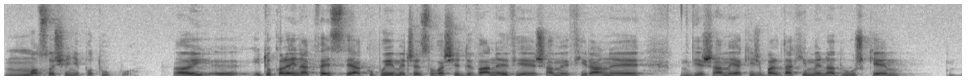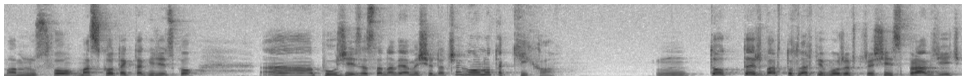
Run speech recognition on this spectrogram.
mocno się nie potłukło. No i, e, i tu kolejna kwestia, kupujemy często właśnie dywany, wieszamy firany, wieszamy jakieś baldachimy nad łóżkiem, ma mnóstwo maskotek takie dziecko, a później zastanawiamy się, dlaczego ono tak kicha. Mm, To też warto najpierw może wcześniej sprawdzić,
